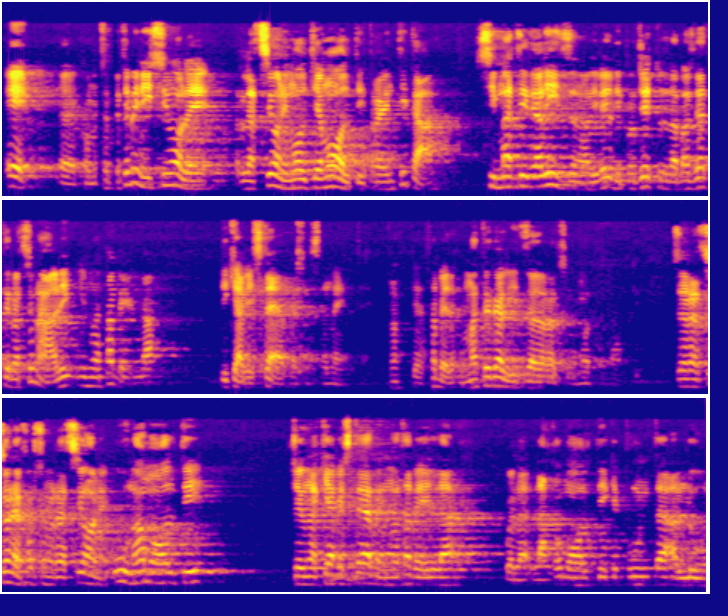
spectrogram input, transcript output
E, eh, come sapete benissimo, le relazioni molti a molti tra entità si materializzano a livello di progetto della base dati razionali in una tabella di chiavi esterne essenzialmente, no? che è la tabella che materializza la relazione molto a molti. Se la relazione fosse una relazione 1 a molti, c'è una chiave esterna in una tabella, quella lato molti, che punta all'1,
